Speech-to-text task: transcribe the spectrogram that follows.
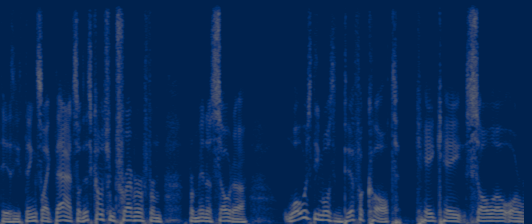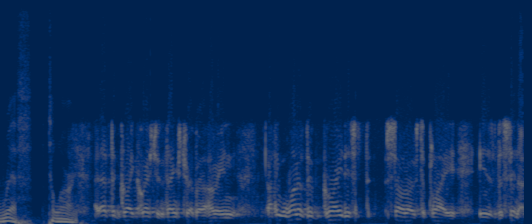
Dizzy, things like that. So this comes from Trevor from from Minnesota. What was the most difficult KK solo or riff to learn? That's a great question. Thanks, Trevor. I mean, I think one of the greatest solos to play is the Sinner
